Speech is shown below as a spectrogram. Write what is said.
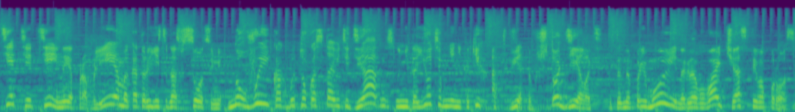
те-те-те иные проблемы, которые есть у нас в социуме, но вы как бы только ставите диагноз, но не даете мне никаких ответов. Что делать? Это напрямую иногда бывает частый вопрос.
